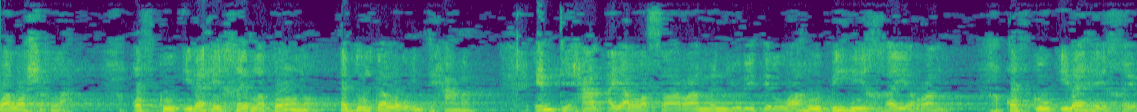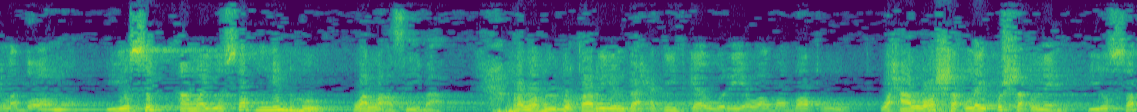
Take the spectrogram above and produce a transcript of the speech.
waa loo shaqlaa. Qofkuu ilaahay khayr la doono adduunkaa lagu imtixaanaa imtixaan ayaa la saaraa man yurid allaahu bihi khayran. Qofkuu ilaahay khayr la doono yusib ama yusab minhu waa la asiibaa. Rawaahu albukhaariyun baa xadiidkaa wariyey wadabatuu waxaa loo shaqlay u shaqleen yusab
